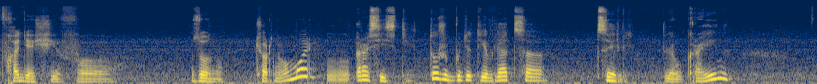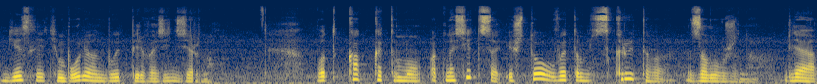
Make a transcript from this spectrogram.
входящий в зону Черного моря, российский, тоже будет являться целью для Украины – если тем более он будет перевозить зерно. Вот как к этому относиться и что в этом скрытого заложено для,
